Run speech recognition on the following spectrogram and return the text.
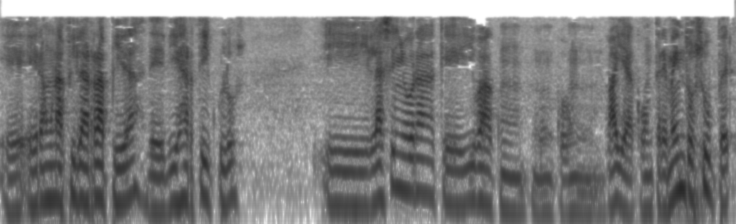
eh, era una fila rápida de 10 artículos y la señora que iba con, vaya, con tremendo súper,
